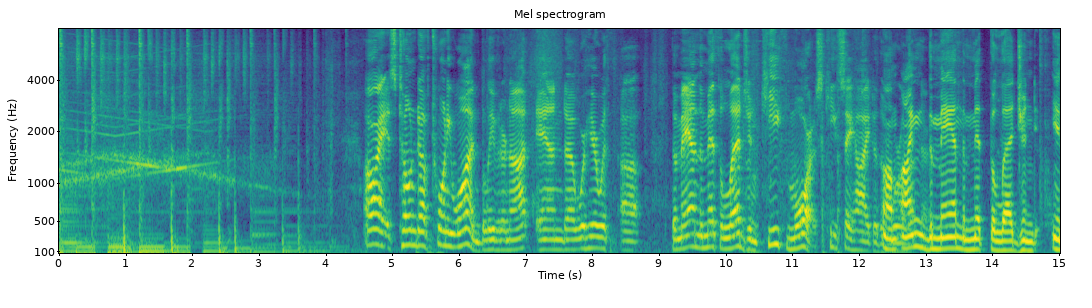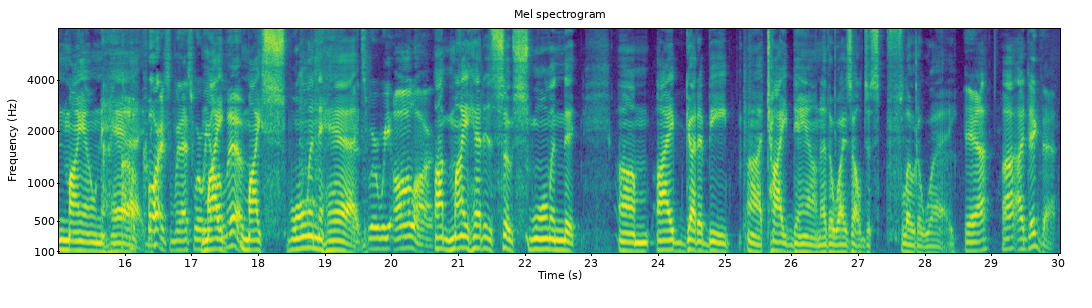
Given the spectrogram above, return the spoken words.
All right, it's Tone Duff 21, believe it or not, and uh, we're here with uh, the man, the myth, the legend, Keith Morris. Keith, say hi to the Um, world. I'm the man, the myth, the legend in my own head. Of course, that's where we my all live. my swollen head. that's where we all are. Uh, my head is so swollen that um, I've got to be uh, tied down, otherwise I'll just float away. yeah, uh, I dig that.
